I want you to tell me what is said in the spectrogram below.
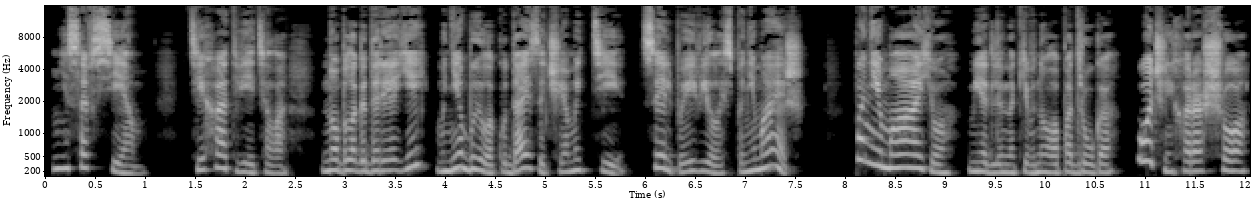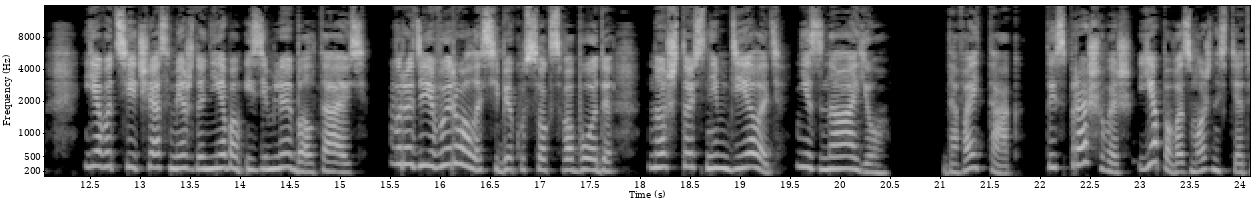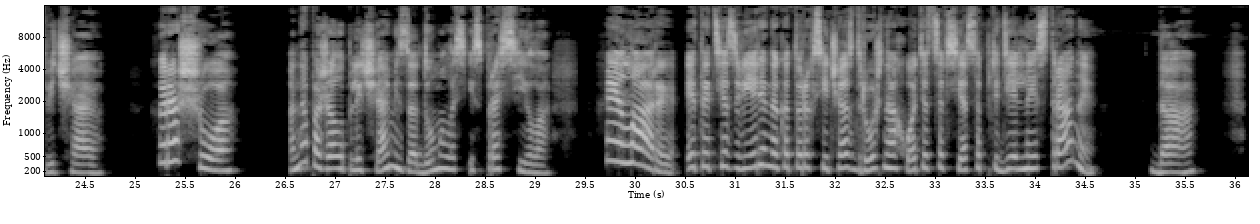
«Не совсем», – тихо ответила. «Но благодаря ей мне было куда и зачем идти. Цель появилась, понимаешь?» «Понимаю», – медленно кивнула подруга. «Очень хорошо. Я вот сейчас между небом и землей болтаюсь. Вроде и вырвала себе кусок свободы, но что с ним делать, не знаю». «Давай так. Ты спрашиваешь, я по возможности отвечаю». «Хорошо». Она пожала плечами, задумалась и спросила. «Хей, Лары, это те звери, на которых сейчас дружно охотятся все сопредельные страны?» «Да»,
